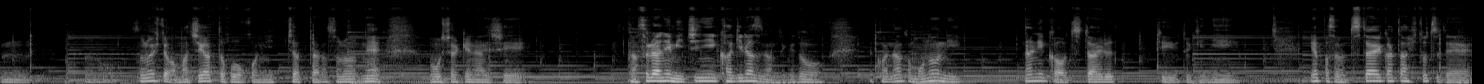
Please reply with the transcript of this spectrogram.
うん、あのその人が間違った方向に行っちゃったらそのね申し訳ないしあそれはね道に限らずなんだけどこれなんか物に何かを伝えるっていう時にやっぱその伝え方一つで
